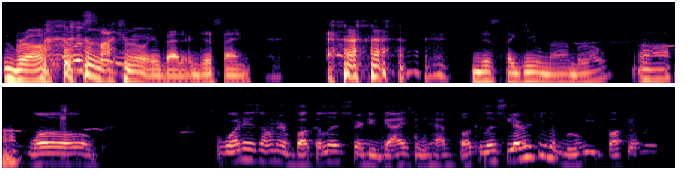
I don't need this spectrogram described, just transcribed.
Bro, was so mine's really better, just saying. just like you, my bro. Uh-huh. Well, what is on our bucket list, or do you guys even have bucket lists? You ever see the movie Bucket List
